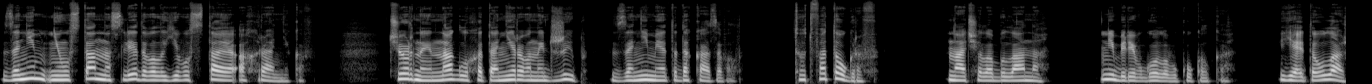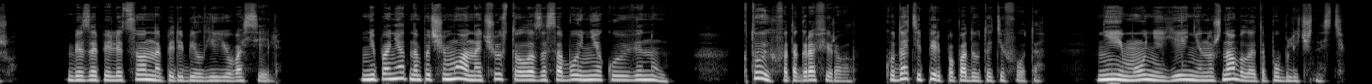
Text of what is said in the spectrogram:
за ним неустанно следовала его стая охранников. Черный наглухо тонированный джип за ними это доказывал. «Тот фотограф», — начала была она. «Не бери в голову, куколка. Я это улажу». Безапелляционно перебил ее Василь. Непонятно, почему она чувствовала за собой некую вину. Кто их фотографировал? Куда теперь попадут эти фото? Ни ему, ни ей не нужна была эта публичность.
